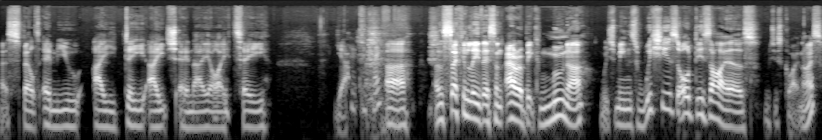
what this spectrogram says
That's spelt M U A D H N A I T. Yeah. Okay. Uh, and secondly, there's an Arabic muna, which means wishes or desires, which is quite nice.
